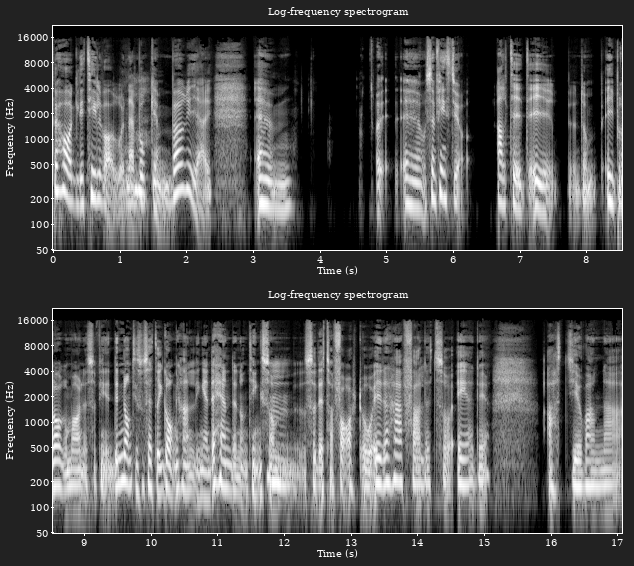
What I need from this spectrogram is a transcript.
behaglig tillvaro när boken börjar. Ehm, och, eh, och sen finns det ju alltid i, de, i bra romaner så finns det är någonting som sätter igång handlingen. Det händer någonting som, Mm. så det tar fart och i det här fallet så är det att Giovanna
